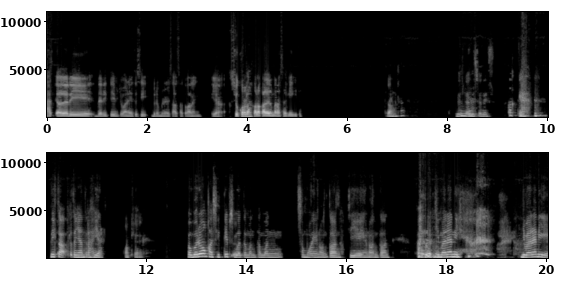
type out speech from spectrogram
hasil dari dari tim cuman itu sih benar-benar salah satu hal yang ya syukurlah kalau kalian merasa kayak gitu. So. Iya. Oke. Nih Kak, pertanyaan terakhir. Oke. Okay. Coba dong kasih tips buat teman-teman semua yang nonton, Cie yang nonton. Gimana nih gimana nih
